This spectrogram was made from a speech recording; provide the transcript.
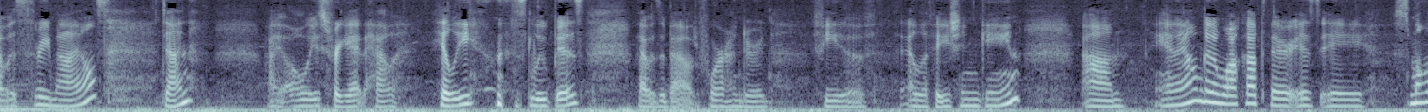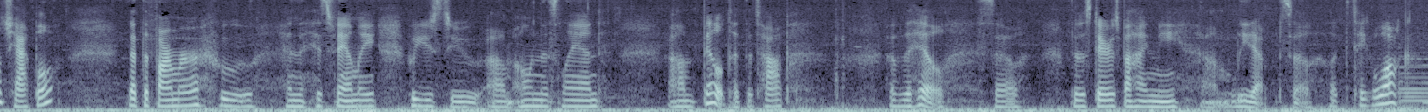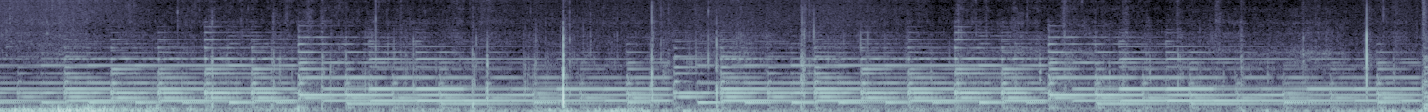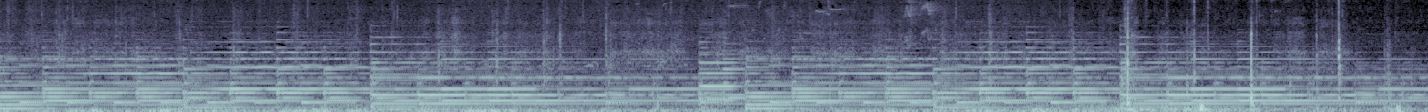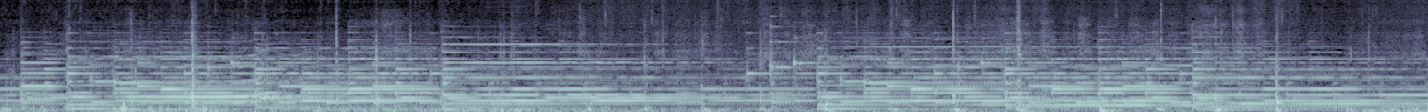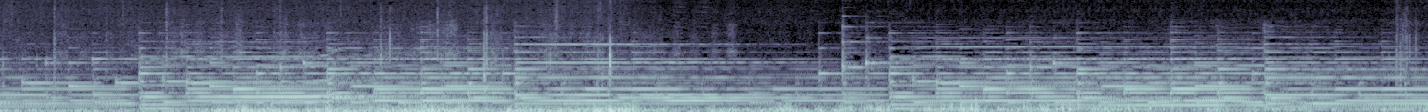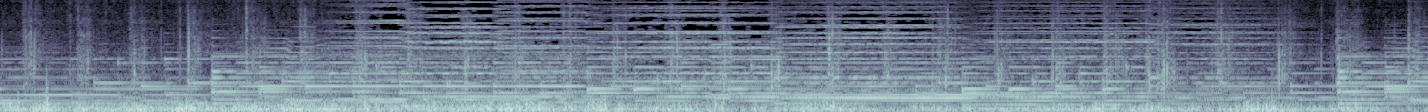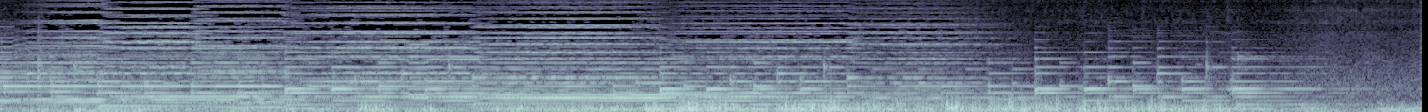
That was three miles done. I always forget how hilly this loop is. That was about 400 feet of elevation gain. Um, and now I'm going to walk up. There is a small chapel that the farmer who and his family who used to um, own this land um, built at the top of the hill. So those stairs behind me um, lead up. So let's take a walk.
